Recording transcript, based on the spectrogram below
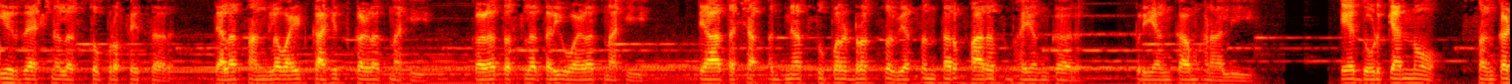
इररॅशनल असतो प्रोफेसर त्याला चांगलं वाईट काहीच कळत नाही. कळत असलं तरी वळत नाही. त्यात अशा अज्ञात सुपर ड्रगचं व्यसन तर फारच भयंकर प्रियंका म्हणाली. ए दोडक्यांनो संकट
